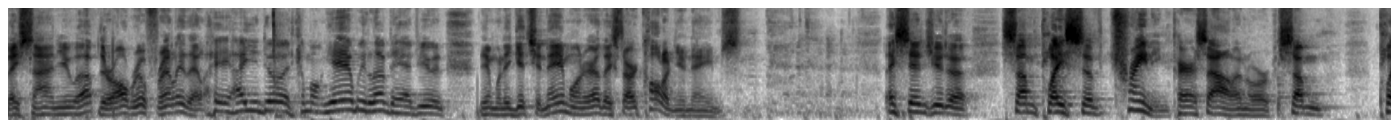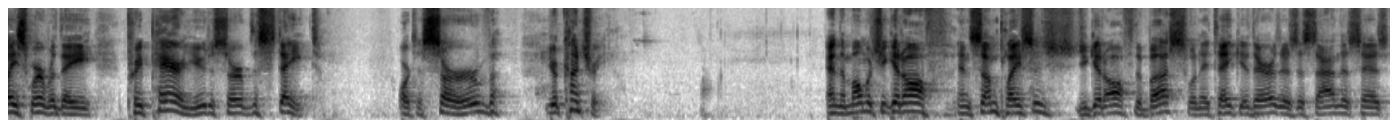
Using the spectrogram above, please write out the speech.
they sign you up. They're all real friendly. They're like, hey, how you doing? Come on. Yeah, we'd love to have you. And then when they get your name on there, they start calling you names. they send you to some place of training, Parris Island, or some place wherever they prepare you to serve the state or to serve your country. And the moment you get off, in some places, you get off the bus, when they take you there, there's a sign that says,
